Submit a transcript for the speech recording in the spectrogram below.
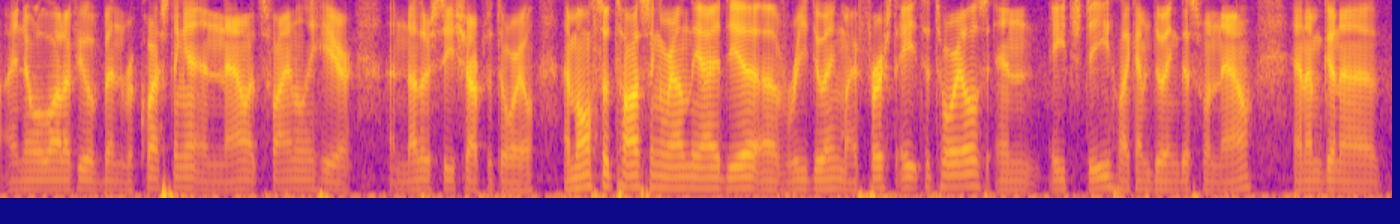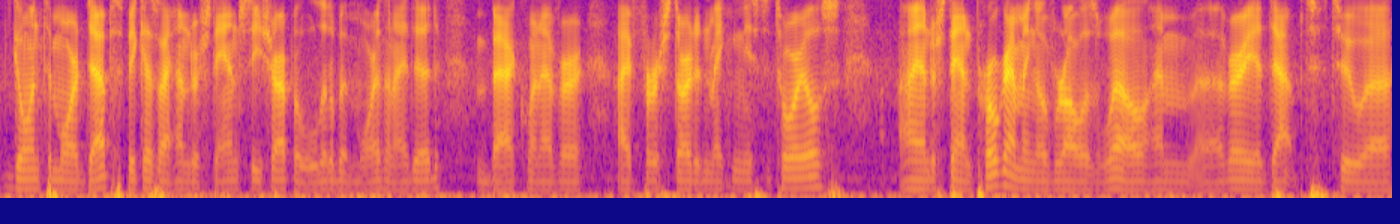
I know a lot of you have been requesting it, and now it's finally here. Another C-sharp tutorial. I'm also tossing around the idea of redoing my first eight tutorials in HD, like I'm doing this one now. And I'm going to go into more depth because I understand C-sharp a little bit more than I did back whenever I first started making these tutorials. I understand programming overall as well. I'm uh, very adept to, uh,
